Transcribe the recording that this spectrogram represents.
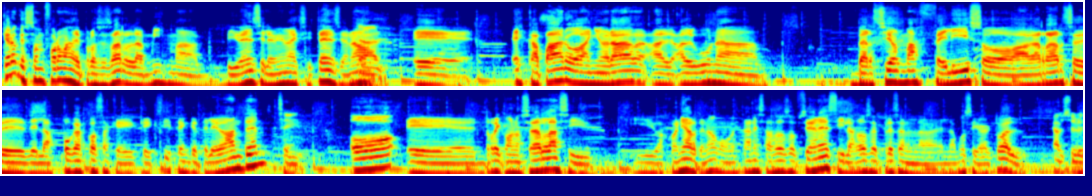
creo que son formas de procesar la misma vivencia y la misma existencia, ¿no? Claro. Eh, escapar o añorar al- alguna versión más feliz o agarrarse de, de las pocas cosas que, que existen que te levanten Sí. o eh, reconocerlas y, y bajonearte, ¿no? Como están esas dos opciones y las dos se expresan en la, en la música actual. Absolutamente. De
